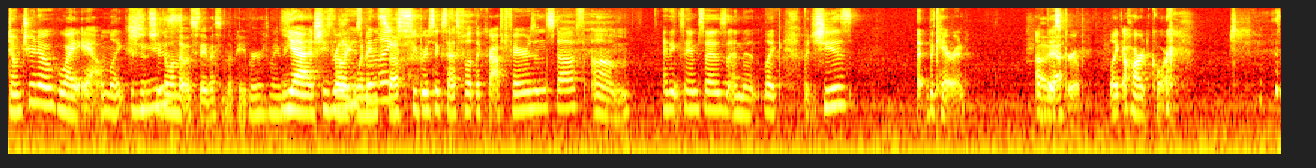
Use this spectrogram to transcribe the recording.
Don't you know who I am? Like Isn't she the one that was famous in the papers, maybe? Yeah, she's the one like, who's been like stuff? super successful at the craft fairs and stuff. Um, I think Sam says, and then like, but she is the Karen of Oh, this yeah? group, like a hardcore.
